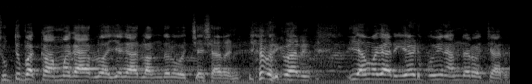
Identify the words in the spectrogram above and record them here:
చుట్టుపక్క అమ్మగారులు అయ్యగారులు అందరూ వచ్చేసారండి ఎవరికి వారు ఈ అమ్మగారు ఏడిపోయిన అందరూ వచ్చారు.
